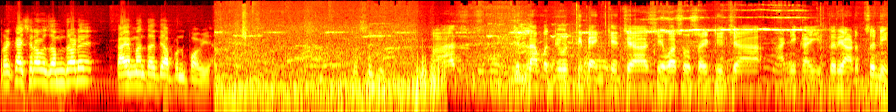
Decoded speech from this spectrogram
प्रकाशराव जमदाडे काय म्हणतात ते आपण पाहूया. आज जिल्हा मध्यवर्ती बँकेच्या सेवा सोसायटीच्या आणि काही इतर अडचणी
